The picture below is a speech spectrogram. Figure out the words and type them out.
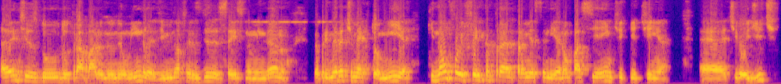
antes do, do trabalho do New England, em 1916, se não me engano, foi a primeira timectomia que não foi feita para miastenia, era um paciente que tinha é, tiroidite,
